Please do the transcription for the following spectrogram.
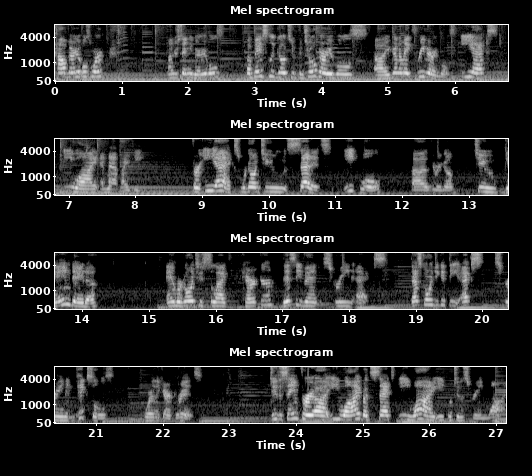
how variables work, understanding variables. But basically go to control variables, uh, you're going to make three variables, EX, EY, and map ID. For EX, we're going to set it equal, uh, here we go, to game data, and we're going to select character, this event, screen X. That's going to get the X screen in pixels where the character is. Do the same for uh, EY, but set EY equal to the screen Y.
